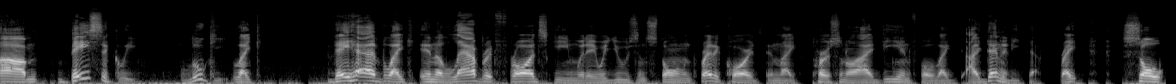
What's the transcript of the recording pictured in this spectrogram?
um, basically, Lukey, like they have like an elaborate fraud scheme where they were using stolen credit cards and like personal ID info, like identity theft, right? So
